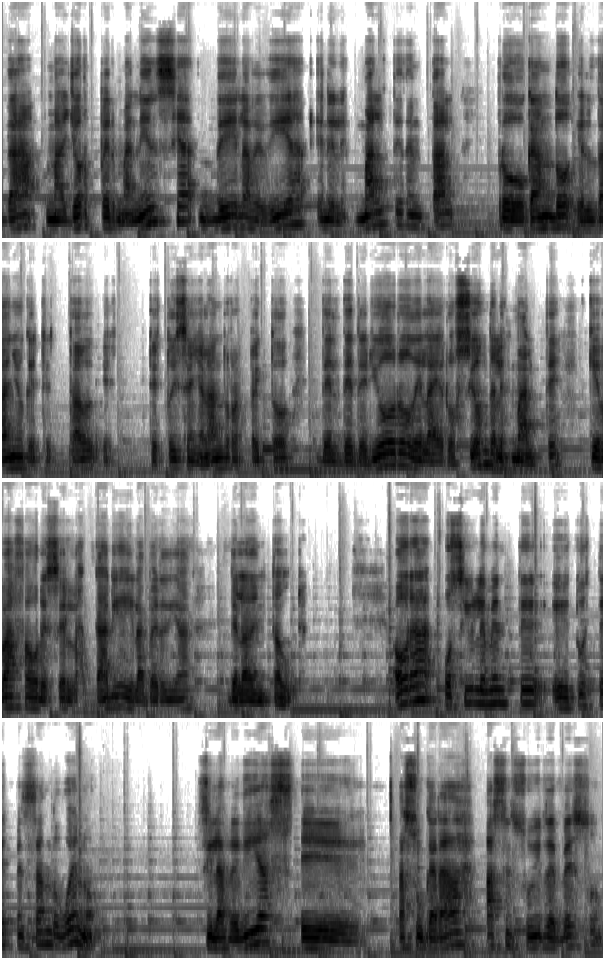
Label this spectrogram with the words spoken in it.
da mayor permanencia de la bebida en el esmalte dental, provocando el daño que te está, te estoy señalando respecto del deterioro, de la erosión del esmalte que va a favorecer las caries y la pérdida de la dentadura. Ahora posiblemente eh, tú estés pensando, bueno, si las bebidas eh, azucaradas hacen subir de peso,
